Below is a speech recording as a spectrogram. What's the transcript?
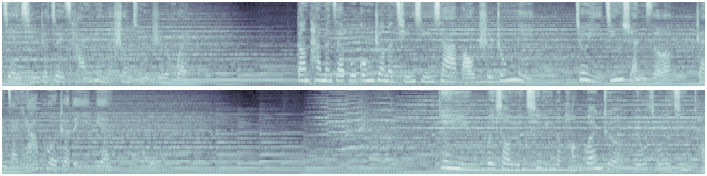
践行着最残忍的生存智慧。当他们在不公正的情形下保持中立，就已经选择站在压迫者的一边。电影为校园欺凌的旁观者留足了镜头。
